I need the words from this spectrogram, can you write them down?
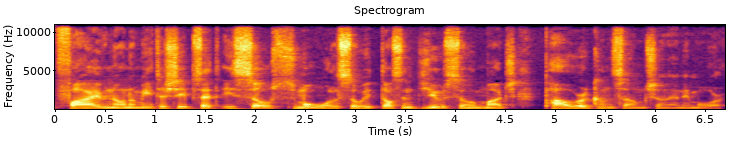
5 nanometer chipset is so small so it doesn't use so much power consumption anymore.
